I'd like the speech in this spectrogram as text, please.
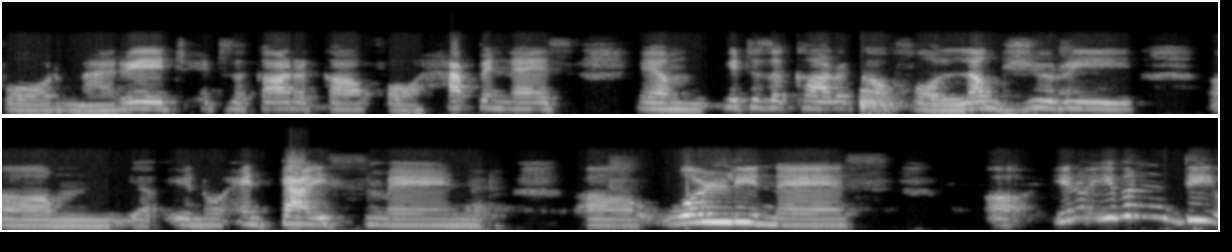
for marriage. It is a Karaka for happiness. Um, it is a Karaka for luxury, um, you know, enticement, uh, worldliness, uh, you know, even the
